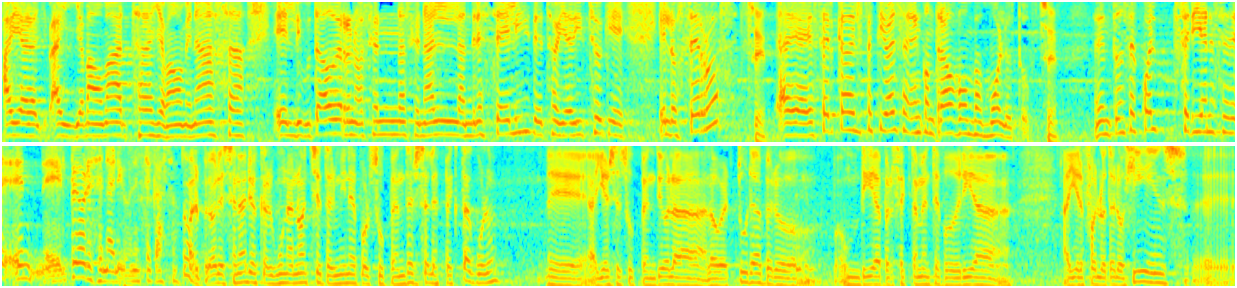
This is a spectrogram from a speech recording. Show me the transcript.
Hay, hay llamado marcha, llamado amenaza. El diputado de Renovación Nacional, Andrés Celi, de hecho había dicho que en los cerros, eh, cerca del festival, se habían encontrado bombas Molotov. Entonces, ¿cuál sería el peor escenario en este caso? No, el peor escenario es que alguna noche termine por suspenderse el espectáculo eh, ayer se suspendió la, la, obertura, pero un día perfectamente podría. Ayer fue el Hotel O'Higgins, eh,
